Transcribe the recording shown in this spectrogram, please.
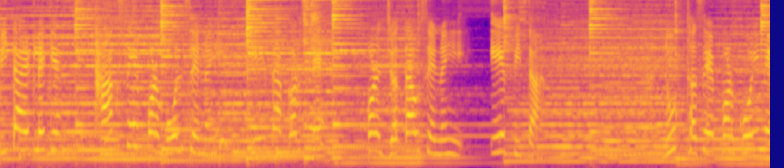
પિતા એટલે કે થાકશે પણ બોલશે નહીં, ચિંતા કરશે પણ જતાવશે નહીં, એ પિતા. દુઃખ થશે પણ કોઈને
